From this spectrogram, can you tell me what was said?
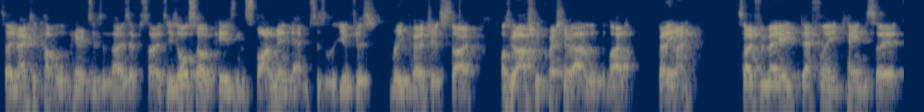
so he makes a couple of appearances in those episodes. He's also appears in the Spider-Man games that you've just repurchased. So I was going to ask you a question about that a little bit later. But anyway, so for me, definitely keen to see it.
